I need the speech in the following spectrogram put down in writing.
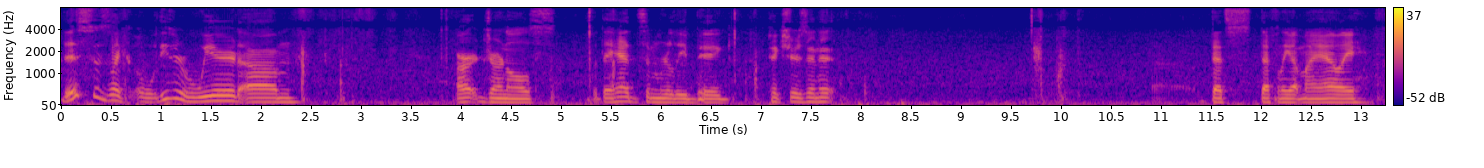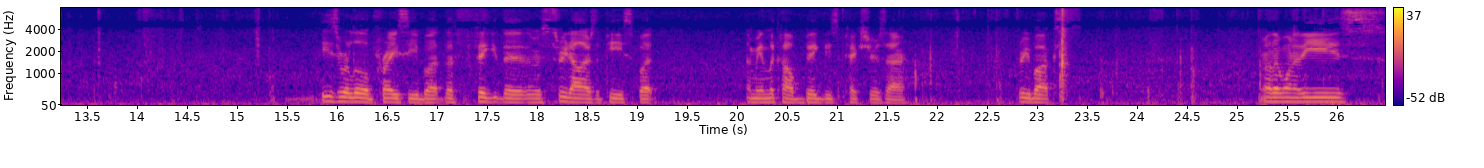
This is like, oh, these are weird um, art journals, but they had some really big pictures in it. That's definitely up my alley. These were a little pricey, but the fig the, there was three dollars a piece. But I mean, look how big these pictures are. Three bucks. Another one of these.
